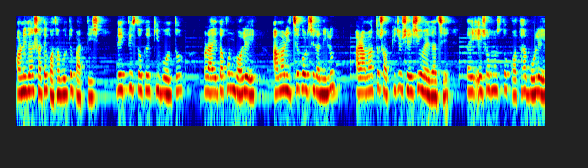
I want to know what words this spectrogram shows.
অনিদার সাথে কথা বলতে পারতিস। দেখতিস তোকে কি বলতো? রায় তখন বলে, আমার ইচ্ছে করছে না নীলু, আর আমার তো সব কিছু শেষই হয়ে গেছে। তাই এ সমস্ত কথা বলে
